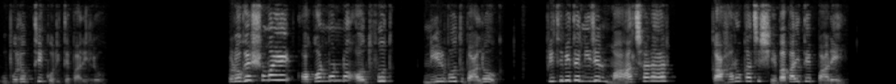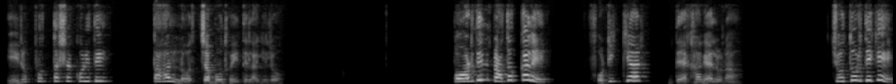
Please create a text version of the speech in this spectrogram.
উপলব্ধি করিতে পারিল। রোগের সময়ে অকর্মণ্য, অদ্ভুত, নির্বোধ বালক পৃথিবীতে নিজের মা ছাড়া আর কাহারও কাছে সেবা পাইতে পারে এরূপ প্রত্যাশা করিতে তাহার লজ্জাবোধ হইতে লাগিল। পরদিন প্রাতঃকালে ফটিককে আর দেখা গেল না। চতুর্দিকে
